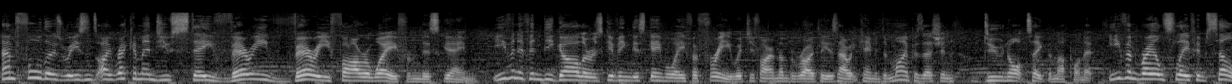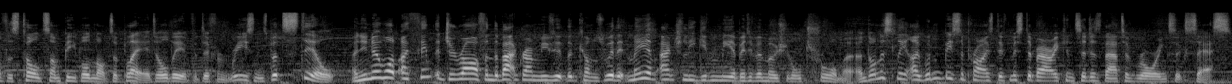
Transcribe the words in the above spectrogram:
And for those reasons, I recommend you stay very, very far away from this game. Even if Indie Gala is giving this game away for free, which if I remember rightly is how it came into my possession, do not take them up on it. Even Railslave himself has told some people not to play it, albeit for different reasons, but still. And you know what, I think the giraffe and the background music that comes with it may have actually given me a bit of emotional trauma, and honestly I wouldn't be surprised if Mr. Barry considers that a roaring success.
